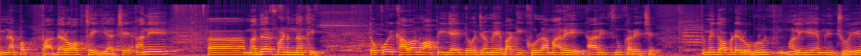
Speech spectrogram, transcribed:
એમના પપ ફાધર ઓફ થઈ ગયા છે અને મધર પણ નથી. તો કોઈ ખાવાનું આપી જાય તો જમે, બાકી ખુલ્લામાં રહે, આ રીતનું કરે છે. તો મેં તો આપણે રૂબરૂ મળીએ, એમને જોઈએ,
